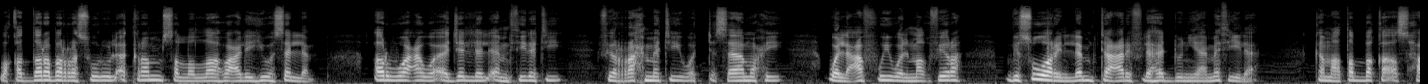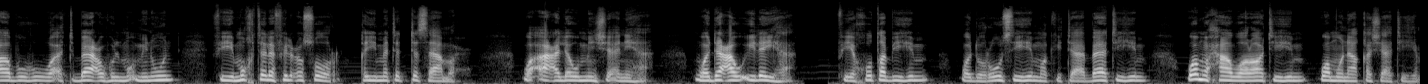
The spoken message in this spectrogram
وقد ضرب الرسول الأكرم صلى الله عليه وسلم أروع وأجل الأمثلة في الرحمة والتسامح والعفو والمغفرة بصور لم تعرف لها الدنيا مثيلا. كما طبق أصحابه وأتباعه المؤمنون في مختلف العصور قيمة التسامح وأعلوا من شأنها ودعوا إليها في خطبهم ودروسهم وكتاباتهم ومحاوراتهم ومناقشاتهم.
